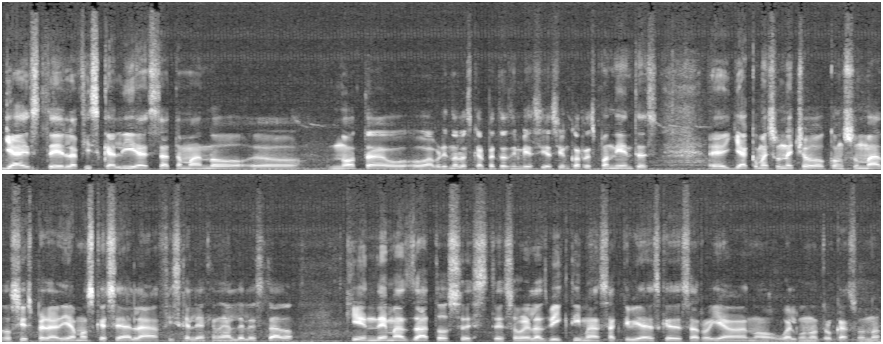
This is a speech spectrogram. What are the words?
Ya este, la fiscalía está tomando uh, nota o, abriendo las carpetas de investigación correspondientes. Eh, ya como es un hecho consumado, sí esperaríamos que sea la Fiscalía General del Estado quien dé más datos este, sobre las víctimas, actividades que desarrollaban o, algún otro caso. ¿no?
